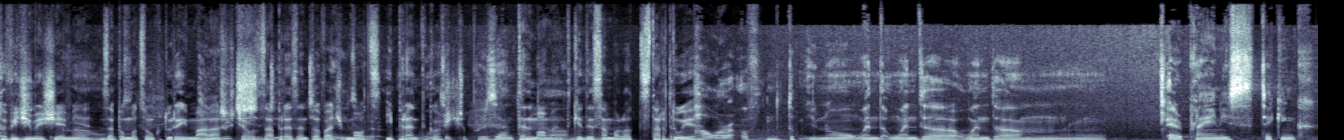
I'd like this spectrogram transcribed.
to widzimy ziemię, za pomocą której malarz chciał zaprezentować moc i prędkość. Ten moment, kiedy samolot startuje. airplane is taking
